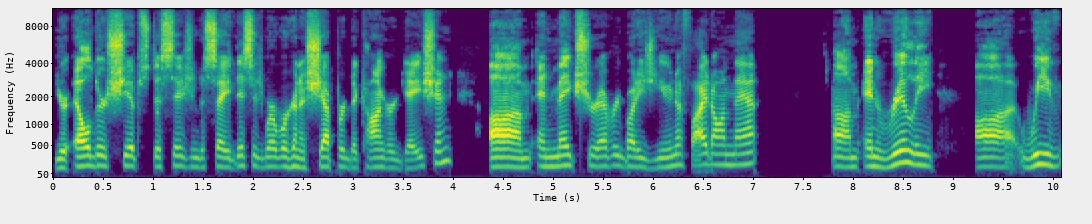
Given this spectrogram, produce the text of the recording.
your eldership's decision to say, this is where we're going to shepherd the congregation um, and make sure everybody's unified on that. Um, and really uh, we've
